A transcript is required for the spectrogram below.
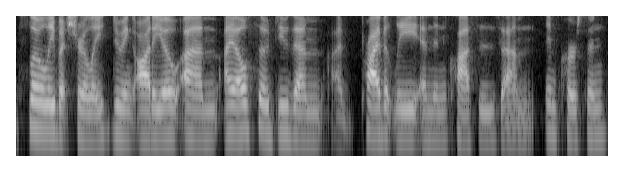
slowly but surely, doing audio. Um, I also do them uh, privately and then classes um, in person.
